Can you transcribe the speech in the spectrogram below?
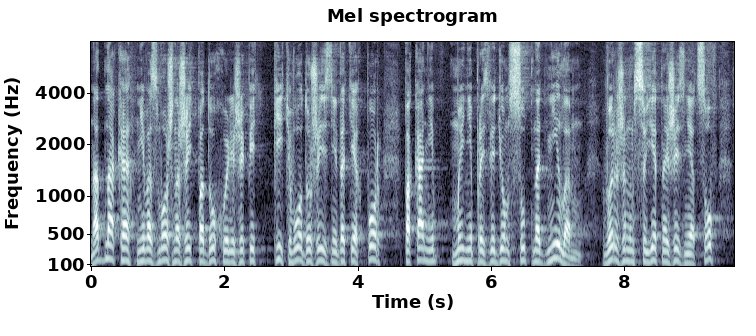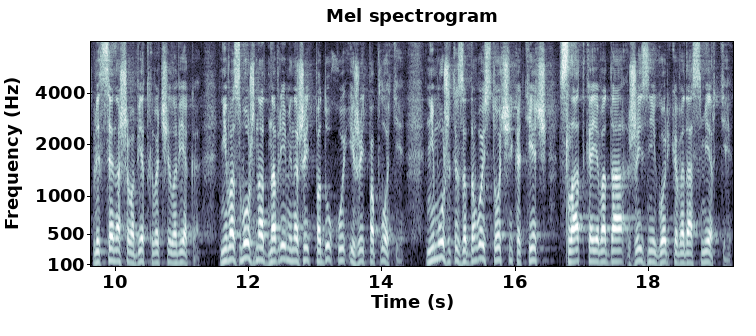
Однако невозможно жить по духу или же пить, пить воду жизни до тех пор, пока не, мы не произведем суд над Нилом – выраженным в суетной жизни отцов в лице нашего ветхого человека. Невозможно одновременно жить по духу и жить по плоти. Не может из одного источника течь сладкая вода жизни и горькая вода смерти.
